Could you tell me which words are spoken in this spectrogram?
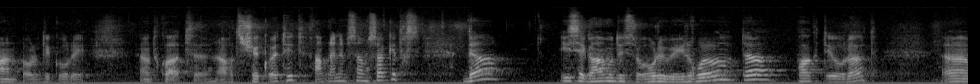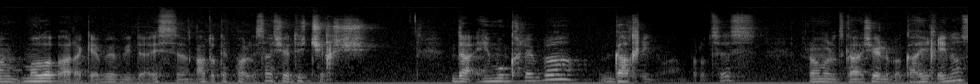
ან პოლიტიკური ან თქვათ რაღაც შეკვეთით აყენებს ამ საკითხს და ისე გამოდის რომ ორივე ირღვევა და ფაქტიურად მოლაპარაკებები და ეს ავტოკეფალისა შედის ჩიხში და ემუქრება გაყინვა ამ პროცესს რომელიც შეიძლება გაიყინოს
